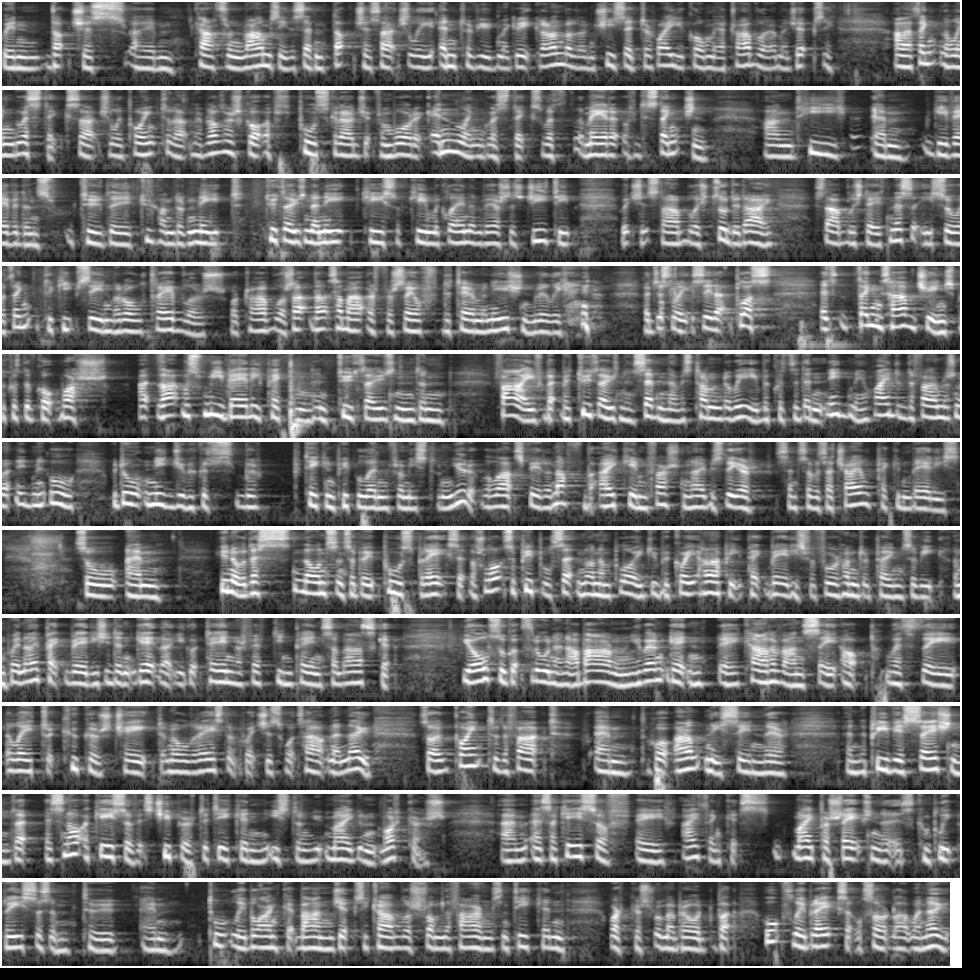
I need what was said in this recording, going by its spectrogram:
when Duchess um, Catherine Ramsay, the seventh Duchess, actually interviewed my great grandmother, and she said to her, "Why you call me a traveller? I'm a gypsy." And I think the linguistics actually point to that. My brother's got a postgraduate from Warwick in linguistics with a merit of distinction and he um, gave evidence to the 208, 2008 case of Kay McLennan versus GTEP, which established, so did I, established ethnicity. So I think to keep saying we're all travellers or travellers, that, that's a matter for self-determination, really. I'd just like to say that. Plus, it's, things have changed because they've got worse. I, uh, that was me berry picking in 2000 and five, but by 2007 I was turned away because they didn't need me. Why did the farmers not need me? Oh, we don't need you because we're taking people in from Eastern Europe. Well, that's fair enough, but I came first and I was there since I was a child picking berries. So, um, you know, this nonsense about post-Brexit, there's lots of people sitting unemployed who'd be quite happy to pick berries for £400 a week. And when I picked berries, you didn't get that. You got 10 or 15 pence a basket you also got thrown in a barn. You weren't getting the caravan set up with the electric cookers checked and all the rest of it, which is what's happening now. So I point to the fact, um, what Anthony's saying there in the previous session, that it's not a case of it's cheaper to take in Eastern migrant workers. Um, it's a case of a, eh, I think it's my perception that it's complete racism to um, totally blanket ban gypsy travellers from the farms and taking workers from abroad. But hopefully Brexit will sort that one out.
